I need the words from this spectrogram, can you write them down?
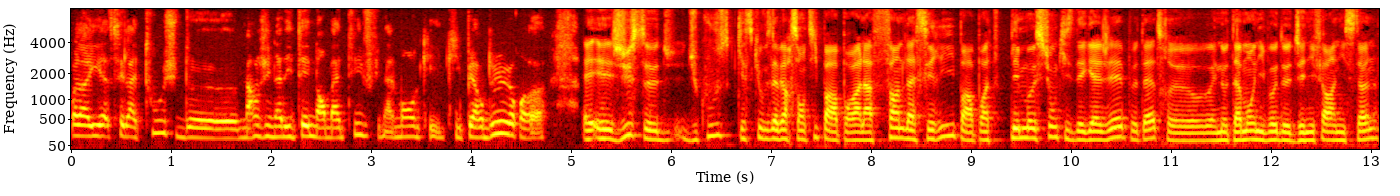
voilà, c'est la touche de marginalité normative finalement qui, qui perdure. Euh. Et, juste, euh, du, coup, qu'est-ce que vous avez ressenti par rapport à la fin de la série, par rapport à toute l'émotion qui se dégageait, peut-être, et notamment au niveau de Jennifer Aniston?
